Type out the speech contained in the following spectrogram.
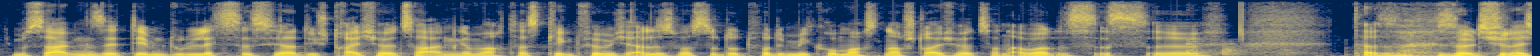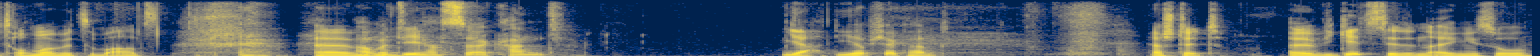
Ich muss sagen, seitdem du letztes Jahr die Streichhölzer angemacht hast, klingt für mich alles, was du dort vor dem Mikro machst, nach Streichhölzern. Aber das ist, äh, da sollte ich vielleicht auch mal mit zum Arzt. Ähm, Aber die hast du erkannt. Ja, die habe ich erkannt. Herr Stett, äh, wie geht's dir denn eigentlich so?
